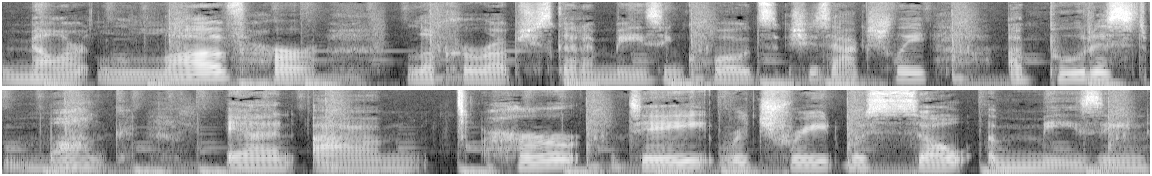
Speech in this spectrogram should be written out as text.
Miller. Love her. Look her up. She's got amazing quotes. She's actually a Buddhist monk, and um, her day retreat was so amazing.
